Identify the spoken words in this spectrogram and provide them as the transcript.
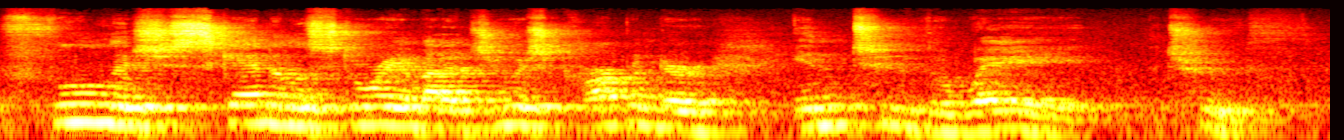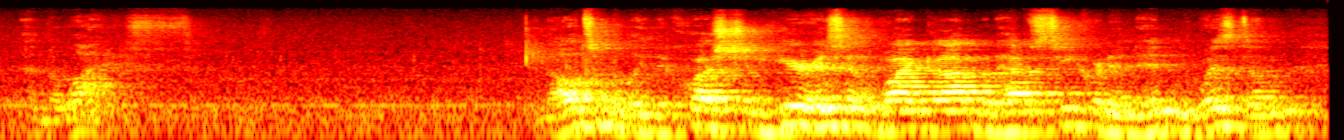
foolish, scandalous story about a Jewish carpenter into the way, the truth, and the life. And ultimately, the question here isn't why God would have secret and hidden wisdom.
